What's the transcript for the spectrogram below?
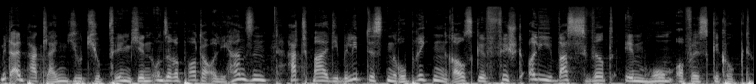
mit ein paar kleinen YouTube-Filmchen? Unser Reporter Olli Hansen hat mal die beliebtesten Rubriken rausgefischt. Olli, was wird im Homeoffice geguckt?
